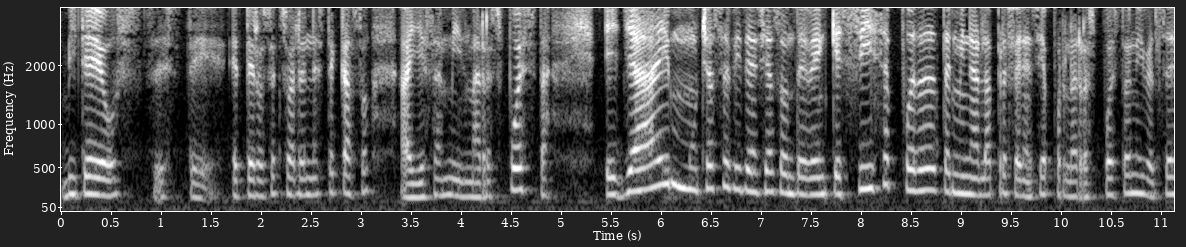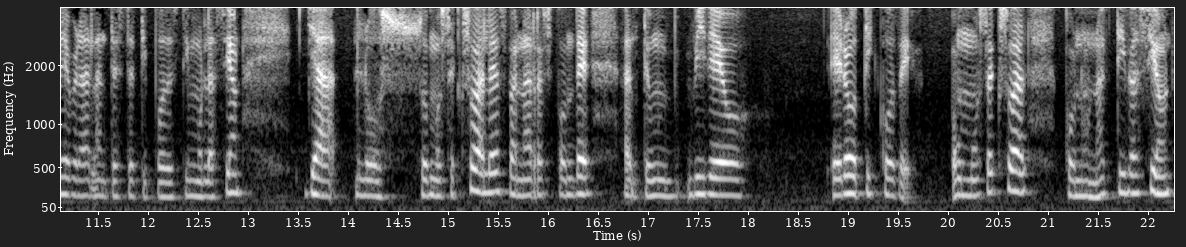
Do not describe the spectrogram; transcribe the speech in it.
videos este, heterosexual en este caso, hay esa misma respuesta. Eh, ya hay muchas evidencias donde ven que sí se puede determinar la preferencia por la respuesta a nivel cerebral ante este tipo de estimulación. Ya los homosexuales van a responder ante un video erótico de homosexual con una activación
